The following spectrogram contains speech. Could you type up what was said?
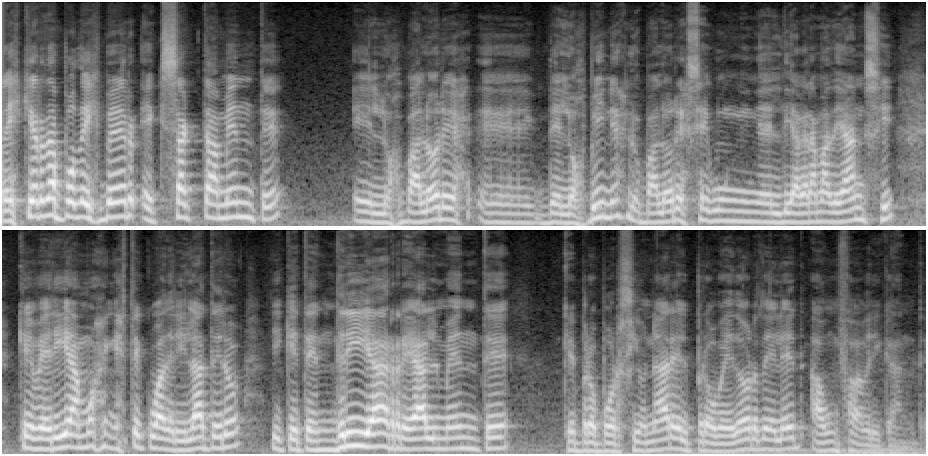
la izquierda podéis ver exactamente eh, los valores eh, de los bines, los valores según el diagrama de ANSI, que veríamos en este cuadrilátero y que tendría realmente que proporcionar el proveedor de LED a un fabricante.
